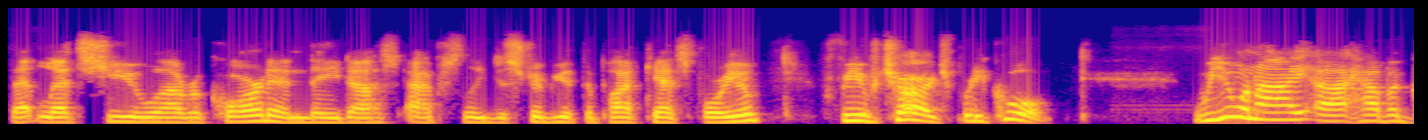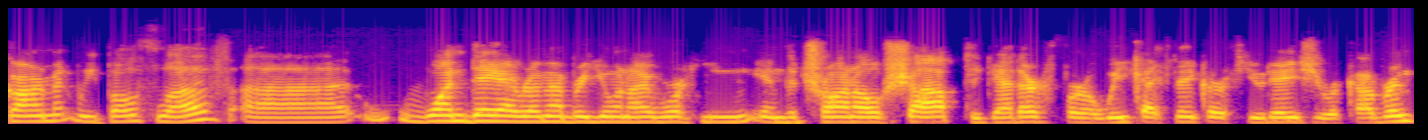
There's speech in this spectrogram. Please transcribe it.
that lets you uh, record and they does absolutely distribute the podcast for you free of charge. Pretty cool. Well, you and I uh, have a garment we both love. Uh, one day, I remember you and I working in the Toronto shop together for a week, I think, or a few days. You were covering,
